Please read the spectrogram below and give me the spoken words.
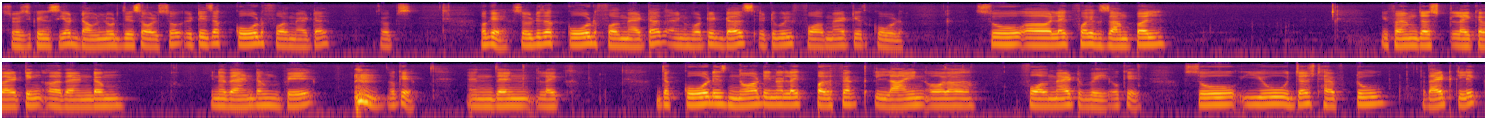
So as you can see here download this also. It is a code formatter. Oops. Okay so it is a code formatter and what it does it will format your code. So uh, like for example if i am just like writing a random in a random way okay and then like the code is not in a like perfect line or a format way okay? So you just have to right click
